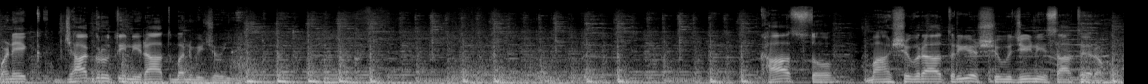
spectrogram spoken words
પણ એક જાગૃતિની રાત બનવી જોઈએ. ખાસ તો મહાશિવરાત્રિએ શિવજીની સાથે રહો.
